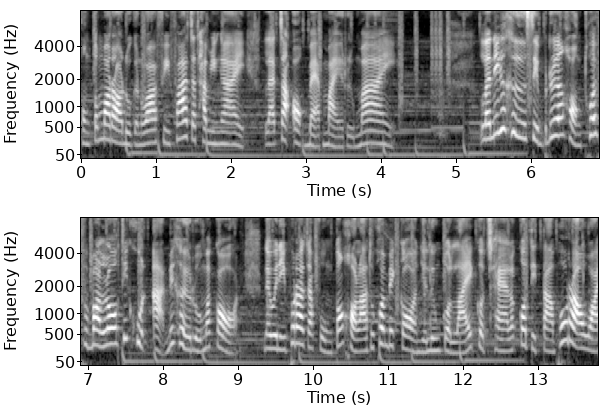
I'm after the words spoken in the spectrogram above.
คงต้องมารอดูกันว่าฟีฟ่าจะทำยังไง และจะออกแบบใหม่หรือไม่ และนี่ก็คือ 10 เรื่องของถ้วยฟุตบอลโลกที่คุณอาจไม่เคยรู้มาก่อน ในวันนี้พวกเราจะฝูงต้องขอลาทุกคนไปก่อน อย่าลืมกดไลค์ กดแชร์ แล้วกดติดตามพวกเราเอาไว้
